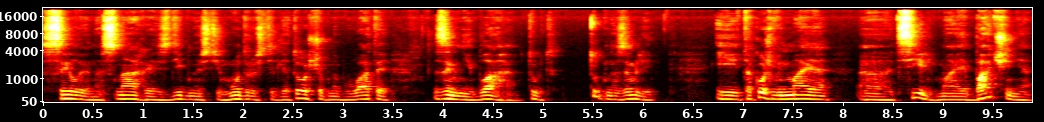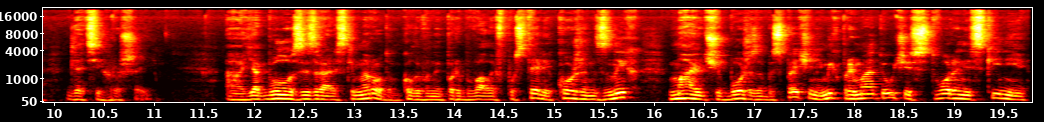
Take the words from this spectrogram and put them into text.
сили, наснаги, здібності, мудрості для того, щоб набувати земні блага тут, тут на землі. І також він має е, ціль, має бачення для цих грошей. Як було з ізраїльським народом, коли вони перебували в пустелі, кожен з них, маючи Боже забезпечення, міг приймати участь в створенні скинії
